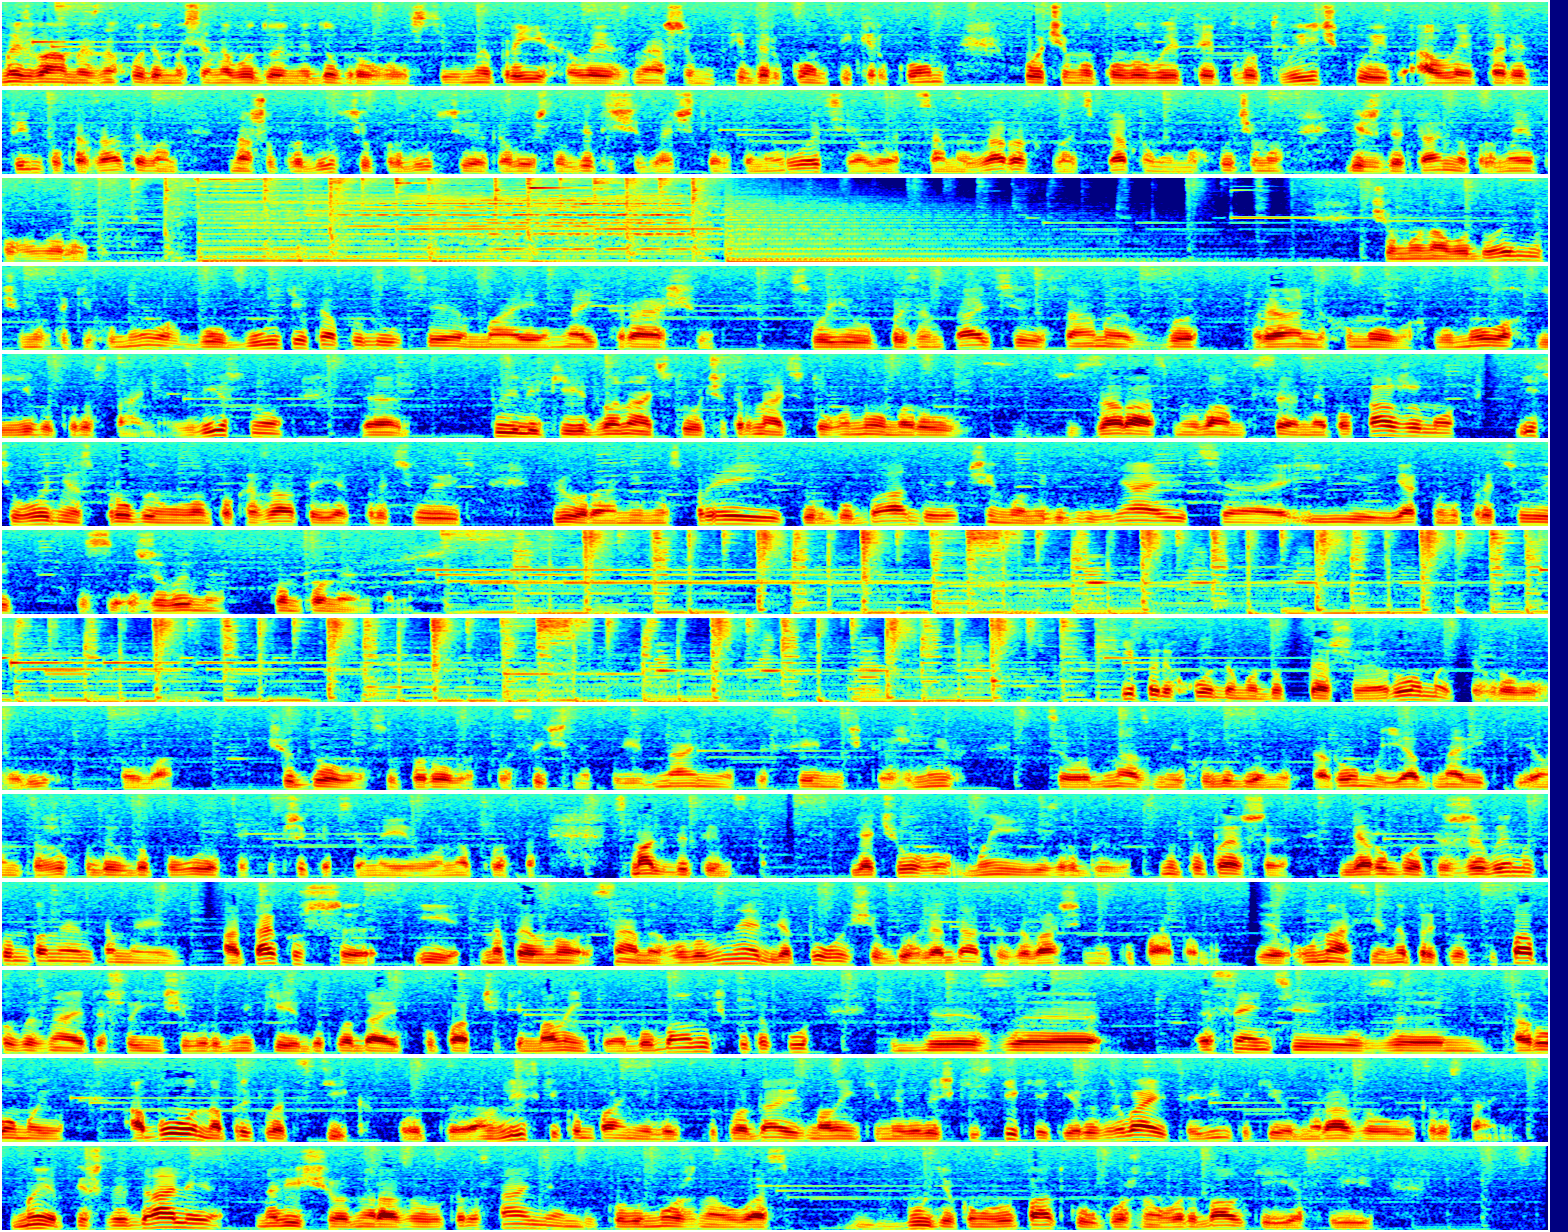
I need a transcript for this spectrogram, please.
Ми з вами знаходимося на водоймі Доброгостів. Ми приїхали з нашим фідерком-пікерком. Хочемо половити плотвичку, але перед тим показати вам нашу продукцію, продукцію, яка вийшла в 2024 році. Але саме зараз, в 2025-му, ми хочемо більш детально про неї поговорити. Чому на водоймі, чому в таких умовах? Бо будь-яка продукція має найкращу свою презентацію саме в реальних умовах, в умовах її використання. Звісно, е, пиліки 12-14 номеру зараз ми вам все не покажемо. І сьогодні спробуємо вам показати, як працюють флюороаміноспреї, турбобади, чим вони відрізняються і як вони працюють з живими компонентами. І переходимо до першої ароми тигровий горіх ова. Чудове, суперове, класичне поєднання, це семічка, жмих. Це одна з моїх улюблених аром. Я б навіть, я вам кажу, ходив би по вулицях і пшикався нею. Вона просто смак дитинства. Для чого ми її зробили? Ну, по-перше, для роботи з живими компонентами, а також е, і, напевно, саме головне для того, щоб доглядати за вашими попапами. Е, У нас є, наприклад, попапи. Ви знаєте, що інші виробники докладають попапчики маленьку або баночку таку е, з есенцією, з аромою. Або, наприклад, стік. От е, англійські компанії викладають маленький невеличкий стік, який розривається, і він такий одноразового використання. Ми пішли далі. Навіщо одноразове використання? Коли можна у вас в будь-якому випадку, у кожного рибалки є свої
